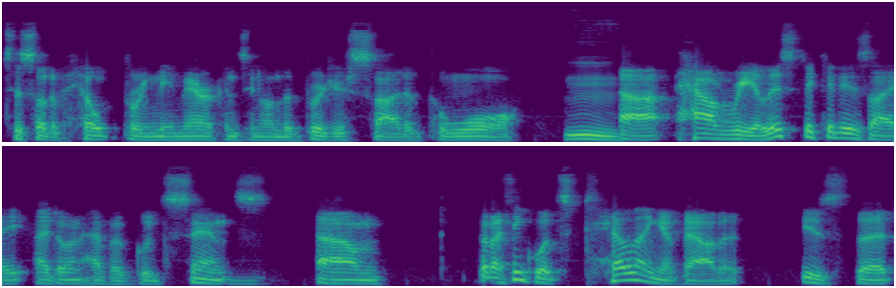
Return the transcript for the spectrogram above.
to sort of help bring the Americans in on the British side of the war. Mm. Uh, how realistic it is, I, I don't have a good sense. Um, but I think what's telling about it is that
